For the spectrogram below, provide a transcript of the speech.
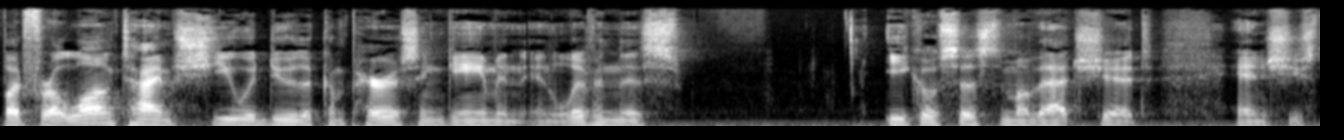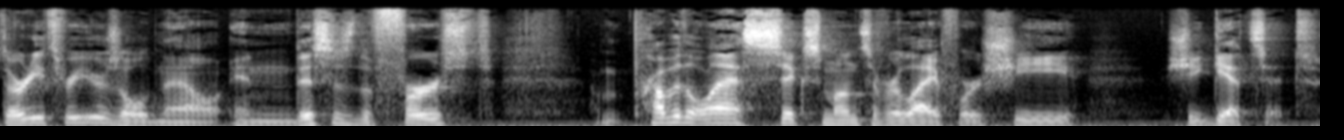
But for a long time, she would do the comparison game and, and live in this ecosystem of that shit. And she's 33 years old now. And this is the first probably the last six months of her life where she she gets it.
